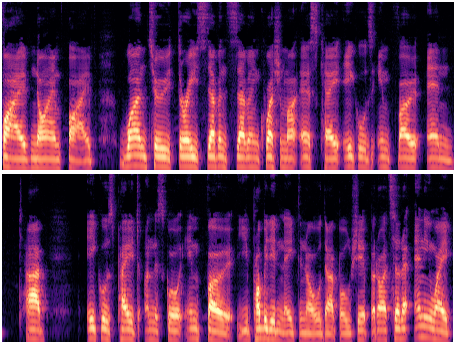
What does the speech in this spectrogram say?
five nine five one two three seven seven question mark sk equals info and tab equals page underscore info. You probably didn't need to know all that bullshit, but I said it anyway.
